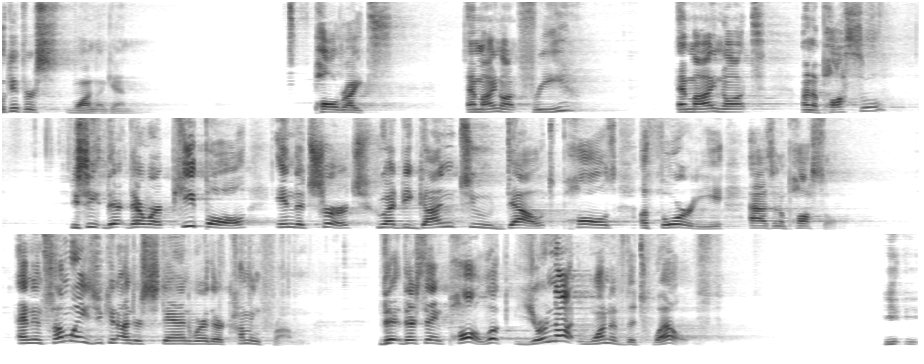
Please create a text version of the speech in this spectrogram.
Look at verse 1 again. Paul writes, Am I not free? Am I not an apostle? You see, there, there were people in the church who had begun to doubt Paul's authority as an apostle. And in some ways, you can understand where they're coming from. They're saying, Paul, look, you're not one of the 12. You,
